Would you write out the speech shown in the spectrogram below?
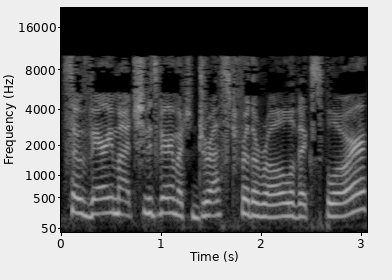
So very much, she was very much dressed for the role of explorer.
